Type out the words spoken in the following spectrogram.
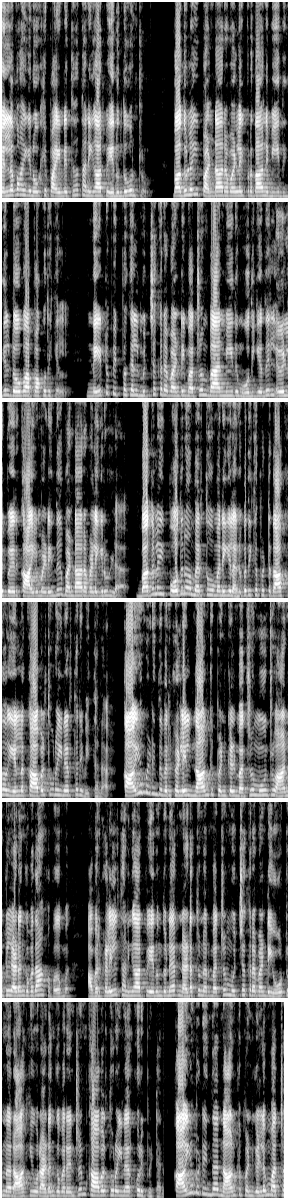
வெள்ளவாயை நோக்கி பயணித்த தனியார் பேருந்து ஒன்று பதுளை பண்டாரவளை பிரதான வீதியில் டோவா பகுதியில் நேற்று பிற்பகல் முச்சக்கர வண்டி மற்றும் வேன் மீது மோதியதில் ஏழு பேர் காயமடைந்து பண்டாரவளையில் உள்ள பதுளை போதனா மருத்துவமனையில் அனுமதிக்கப்பட்டதாக எல்ல காவல்துறையினர் தெரிவித்தனர். காயமடைந்தவர்களில் நான்கு பெண்கள் மற்றும் மூன்று ஆண்கள் அடங்குவதாகவும் அவர்களில் தனியார் பேருந்துனர் நடத்துனர் மற்றும் முச்சக்கர வண்டி ஓட்டுநர் ஆகியோர் அடங்குவர் என்றும் காவல்துறையினர் குறிப்பிட்டனர். காயமடைந்த நான்கு பெண்களும் மற்ற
